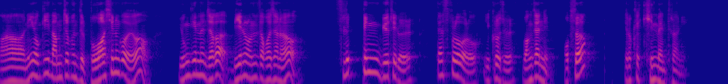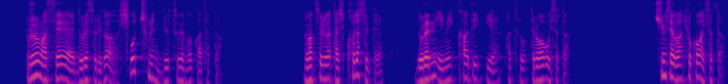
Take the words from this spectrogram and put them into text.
아니 여기 남자분들 뭐 하시는 거예요? 용기 있는 자가 미인을 얻는다고 하잖아요. sleeping beauty를 댄스플로어로 이끌어줄 왕자님 없어요? 이렇게 긴 멘트라니. 브루노 마스의 노랫소리가 15초는 mute된 것 같았다. 음악 소리가 다시 커졌을 때 노래는 이미 카디비의 파트로 들어가고 있었다. 추임새가 효과가 있었다.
